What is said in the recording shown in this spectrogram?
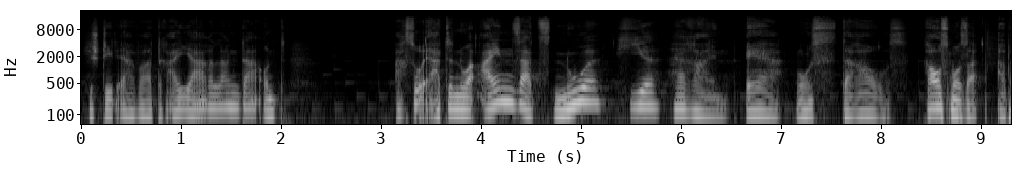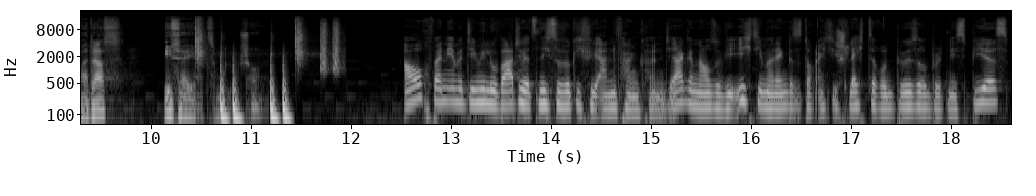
hier steht, er war drei Jahre lang da und. Ach so, er hatte nur einen Satz. Nur hier herein. Er muss da raus. Raus muss er. Aber das ist er ja zum Glück schon. Auch wenn ihr mit Demi Lovato jetzt nicht so wirklich viel anfangen könnt, ja, genauso wie ich, die immer denkt, das ist doch eigentlich die schlechtere und bösere Britney Spears.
